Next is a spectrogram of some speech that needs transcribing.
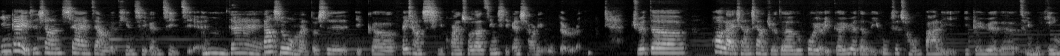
应该也是像现在这样的天气跟季节，嗯，对，当时我们都是一个非常喜欢收到惊喜跟小礼物的人，觉得。后来想想，觉得如果有一个月的礼物是从巴黎，一个月的从英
